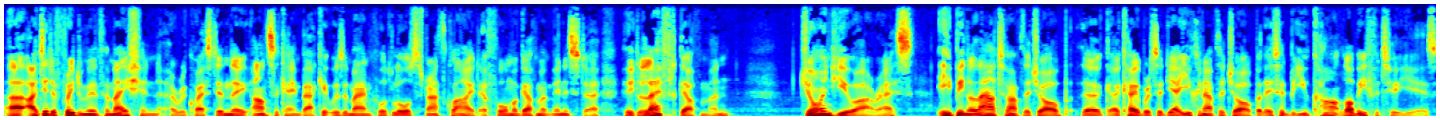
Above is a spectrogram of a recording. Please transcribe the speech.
Uh, I did a Freedom of Information uh, request, and the answer came back. It was a man called Lord Strathclyde, a former government minister who'd left government, joined URS. He'd been allowed to have the job. Uh, Cobra said, "Yeah, you can have the job," but they said, "But you can't lobby for two years."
